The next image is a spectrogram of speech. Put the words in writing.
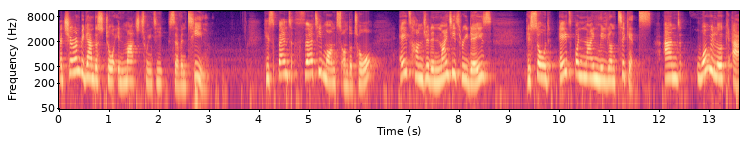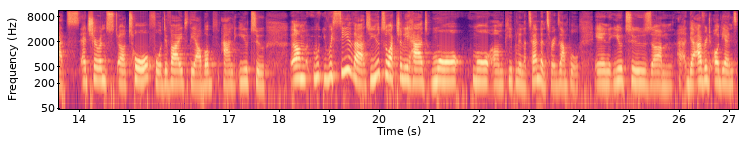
Ed Sheeran began this tour in March 2017. He spent 30 months on the tour, 893 days. He sold 8.9 million tickets. And when we look at Ed Sheeran's uh, tour for Divide the album and U2, um, we, we see that U2 actually had more more um, people in attendance. For example, in U2's, um, the average audience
